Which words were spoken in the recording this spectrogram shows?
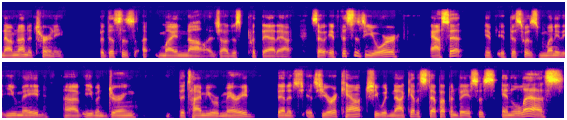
now I'm not an attorney, but this is uh, my knowledge. I'll just put that out. So if this is your asset, if if this was money that you made uh, even during the time you were married, then it's it's your account. She would not get a step up in basis unless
